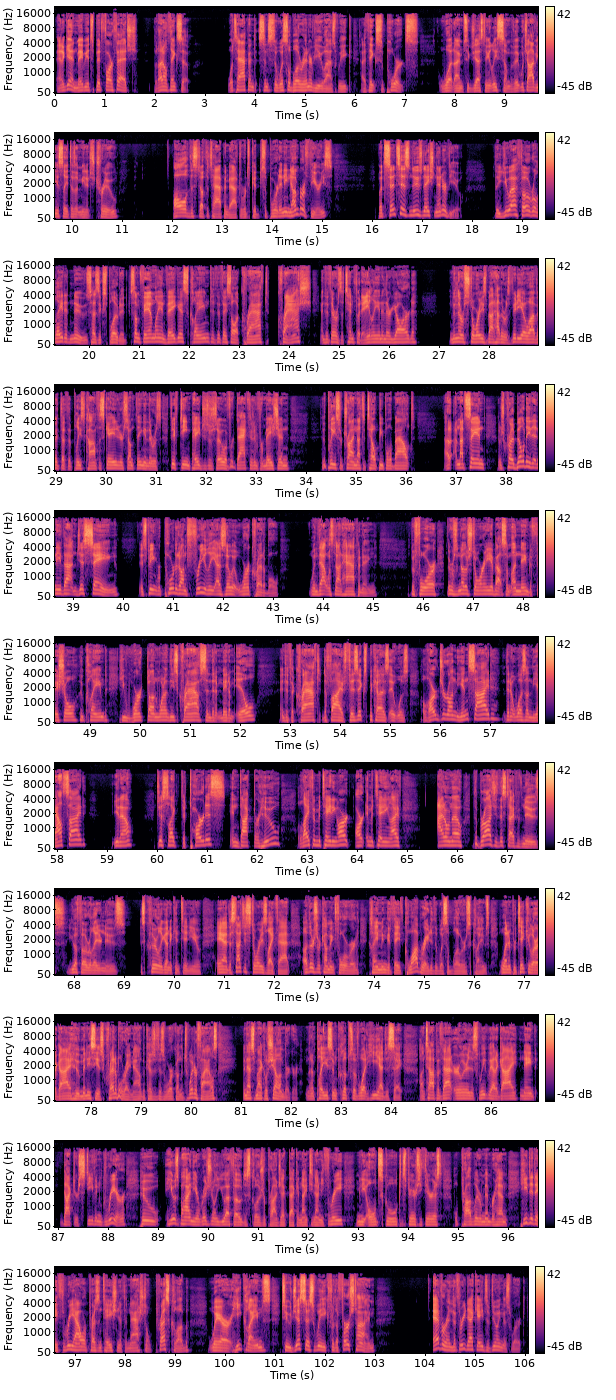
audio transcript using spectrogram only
And again, maybe it's a bit far fetched, but I don't think so. What's happened since the whistleblower interview last week, I think, supports what I'm suggesting, at least some of it, which obviously it doesn't mean it's true. All of the stuff that's happened afterwards could support any number of theories. But since his News Nation interview, the UFO related news has exploded. Some family in Vegas claimed that they saw a craft crash and that there was a 10 foot alien in their yard. And then there were stories about how there was video of it that the police confiscated or something, and there was 15 pages or so of redacted information the police are trying not to tell people about. I, I'm not saying there's credibility to any of that. I'm just saying it's being reported on freely as though it were credible when that was not happening. Before, there was another story about some unnamed official who claimed he worked on one of these crafts and that it made him ill and that the craft defied physics because it was larger on the inside than it was on the outside, you know? Just like the TARDIS in Doctor Who, life imitating art, art imitating life. I don't know. The barrage of this type of news, UFO related news, is clearly going to continue. And it's not just stories like that. Others are coming forward claiming that they've corroborated the whistleblower's claims. One in particular, a guy who many see as credible right now because of his work on the Twitter files, and that's Michael Shellenberger. I'm going to play you some clips of what he had to say. On top of that, earlier this week, we had a guy named Dr. Steven Greer, who he was behind the original UFO Disclosure Project back in 1993. Many old school conspiracy theorists will probably remember him. He did a three hour presentation at the National Press Club where he claims to just this week, for the first time ever in the three decades of doing this work,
